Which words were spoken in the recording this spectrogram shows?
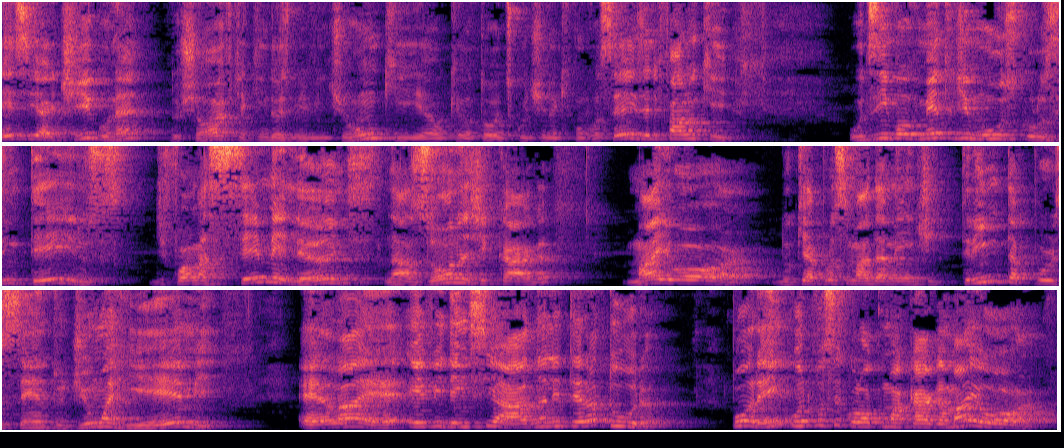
esse artigo né, do Schoft, aqui em 2021, que é o que eu estou discutindo aqui com vocês, ele fala que o desenvolvimento de músculos inteiros de forma semelhante nas zonas de carga maior do que aproximadamente 30% de um RM, ela é evidenciada na literatura. Porém, quando você coloca uma carga maior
